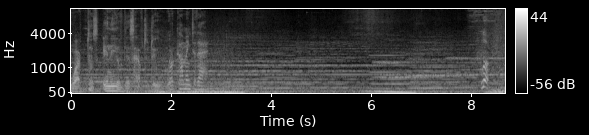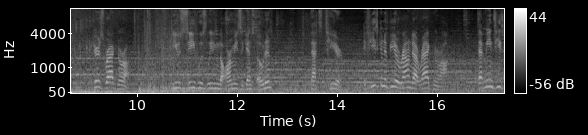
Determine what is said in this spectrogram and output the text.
What does any of this have to do with... We're coming to that. Look, here's Ragnarok. Do you see who's leading the armies against Odin? That's Tyr. If he's gonna be around at Ragnarok, that means he's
